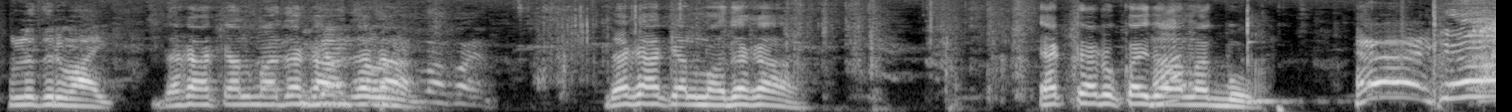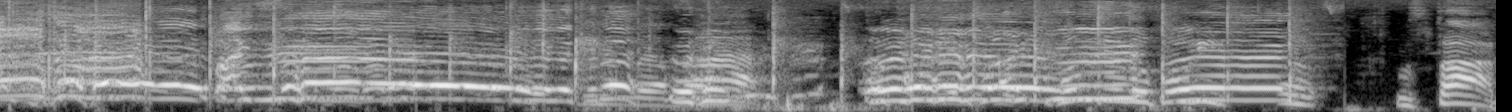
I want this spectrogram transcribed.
তোর ভাই। দেখা কেলমা দেখা দেখা। দেখা কেলমা দেখা। একটা টোকাই দেওয়া লাগবো। উস্তাদ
